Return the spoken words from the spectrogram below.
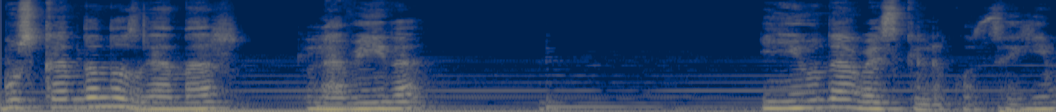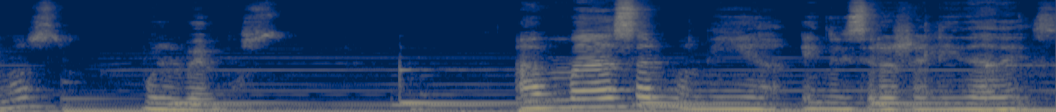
buscándonos ganar la vida y una vez que lo conseguimos, volvemos. A más armonía en nuestras realidades,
